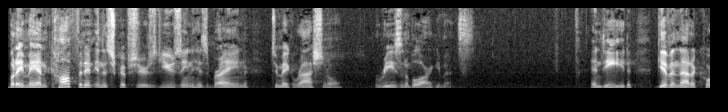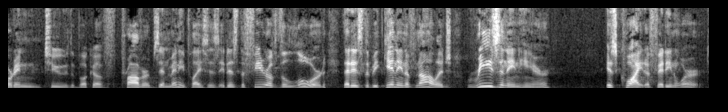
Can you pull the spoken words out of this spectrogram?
but a man confident in the scriptures using his brain to make rational, reasonable arguments. Indeed, given that according to the book of Proverbs, in many places, it is the fear of the Lord that is the beginning of knowledge, reasoning here is quite a fitting word.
